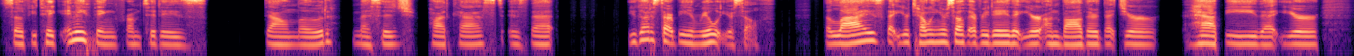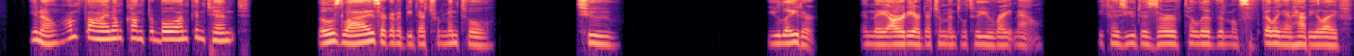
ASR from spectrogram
So if you take anything from today's download message podcast, is that you got to start being real with yourself. The lies that you're telling yourself every day that you're unbothered, that you're happy, that you're, you know, I'm fine, I'm comfortable, I'm content those lies are going to be detrimental to you later. And they already are detrimental to you right now because you deserve to live the most fulfilling and happy life.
